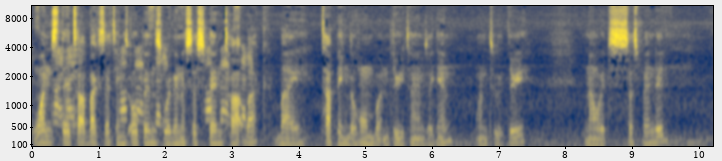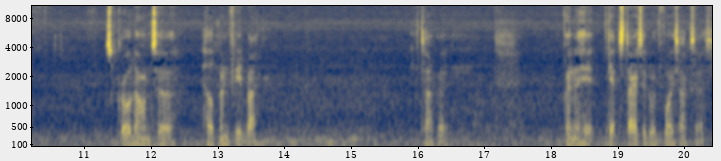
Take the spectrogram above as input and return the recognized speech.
Once the TalkBack settings opens, we're going to suspend TalkBack by tapping the home button three times again. One, two, three. Now it's suspended. Scroll down to help and feedback. Tap it gonna hit get started with voice access.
